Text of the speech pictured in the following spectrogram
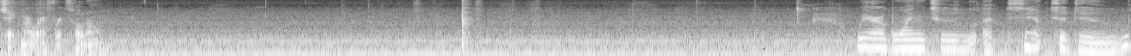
check my reference, hold on. We are going to attempt to do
